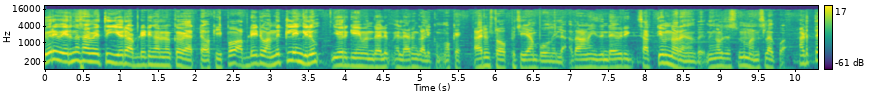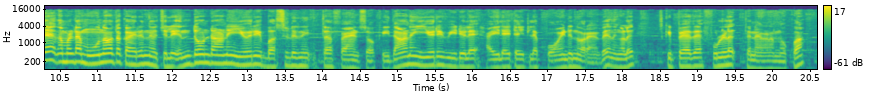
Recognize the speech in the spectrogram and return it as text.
ഒരു വരുന്ന സമയത്ത് ഈ ഒരു അപ്ഡേറ്റും കാര്യങ്ങളൊക്കെ വരട്ടെ. ഓക്കെ ഇപ്പോൾ അപ്ഡേറ്റ് വന്നിട്ടില്ലെങ്കിലും ഈ ഒരു ഗെയിം എന്തായാലും എല്ലാവരും കളിക്കും. ഓക്കെ ആരും സ്റ്റോപ്പ് ചെയ്യാൻ പോകുന്നില്ല. അതാണ് ഇതിന്റെ ഒരു സത്യം എന്ന് പറയുന്നത്. നിങ്ങൾ ജസ്റ്റ് ഒന്ന് മനസ്സിലാക്കുക. അടുത്ത നമ്മളുടെ മൂന്നാമത്തെ കാര്യം എന്ന് വെച്ചാൽ എന്തുകൊണ്ടാണ് ഈ ഒരു ബസ്ഡിന് ഇത്ര ഫാൻസ് ഓക്കെ ഇതാണ് ഈ ഒരു വീഡിയോയിലെ ഹൈലൈറ്റ് ആയിട്ടുള്ള പോയിന്റ് എന്ന് പറയുന്നത്. നിങ്ങൾ സ്കിപ്പ് ചെയ്ത് ഫുള്ള് തന്നെ കാണാൻ നോക്കുക.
